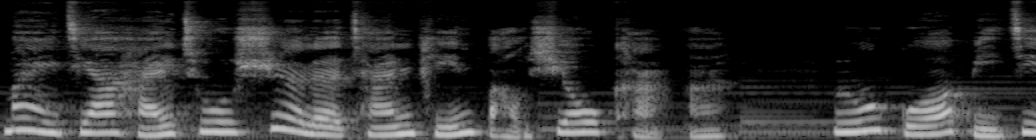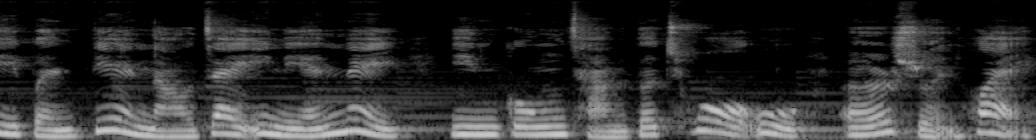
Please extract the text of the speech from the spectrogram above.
卖家还出示了产品保修卡，如果笔记本电脑在一年内因工厂的错误而损坏，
